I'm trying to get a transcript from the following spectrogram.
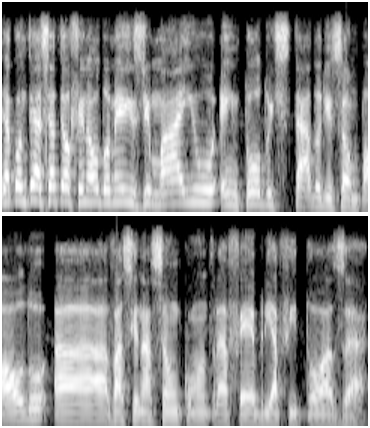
E acontece até o final do mês de maio em todo o estado de São Paulo a vacinação contra a febre aftosa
